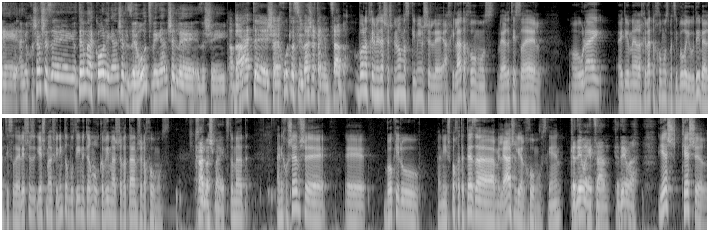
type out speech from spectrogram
אה, אני חושב שזה יותר מהכל עניין של זהות ועניין של אה, איזושהי הבעת אה, שייכות לסביבה שאתה נמצא בה. בוא נתחיל מזה ששנינו מסכימים של אכילת החומוס בארץ ישראל, או אולי הייתי אומר אכילת החומוס בציבור היהודי בארץ ישראל, יש, יש מאפיינים תרבותיים יותר מורכבים מאשר הטעם של החומוס. חד משמעית. זאת אומרת, אני חושב ש... בוא כאילו, אני אשפוך את התזה המלאה שלי על חומוס, כן? קדימה ניצן, קדימה. יש קשר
